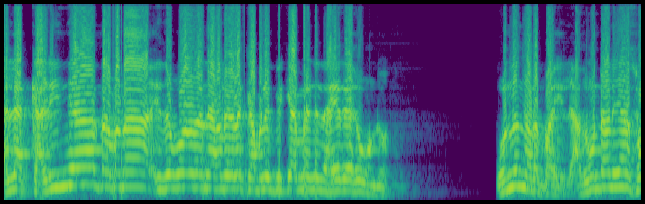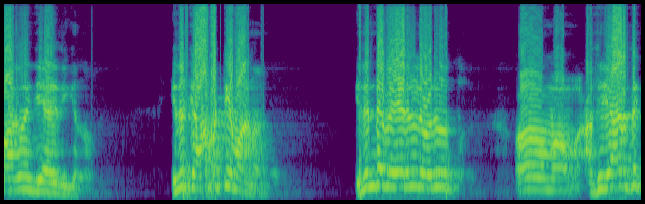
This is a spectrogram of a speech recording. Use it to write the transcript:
അല്ല കഴിഞ്ഞ തവണ ഇതുപോലെ തന്നെ ആളുകളെ കബളിപ്പിക്കാൻ വേണ്ടി നയരേഖ കൊണ്ടുവന്നു. ഒന്നും നടപ്പായില്ല. അതുകൊണ്ടാണ് ഞാൻ സ്വാഗതം ചെയ്യാതിരിക്കുന്നത്. ഇത് കാപട്യമാണ് ഇതിന്റെ പേരിൽ ഒരു അധികാരത്തിൽ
